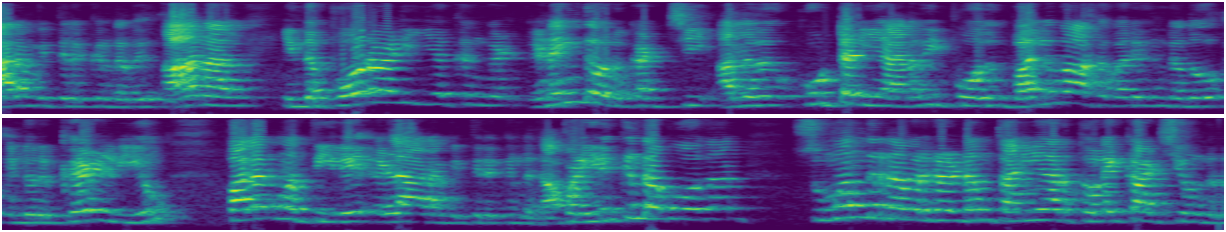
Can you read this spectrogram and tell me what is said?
ஆரம்பித்திருக்கின்றது. ஆனால் இந்த போராளி இயக்கங்கள் இணைந்த ஒரு கட்சி அல்லது கூட்டணியானது இப்போது வலுவாக வருகின்றதோ என்ற ஒரு கேள்வியும் பலர் மத்தியிலே எழ ஆரம்பித்திருக்கின்றது. அப்படி இருக்கின்ற போதுதான் சுமந்திரன் அவர்களிடம் தனியார் தொலைக்காட்சி ஒன்று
